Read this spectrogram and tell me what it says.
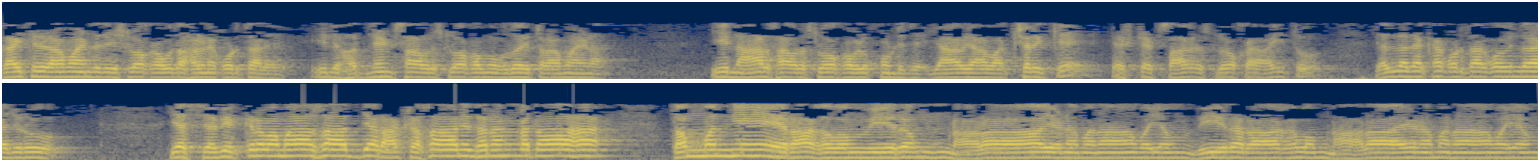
ಗಾಯತ್ರಿ ರಾಮಾಯಣದಲ್ಲಿ ಶ್ಲೋಕ ಉದಾಹರಣೆ ಕೊಡ್ತಾರೆ. ಇಲ್ಲಿ ಹದಿನೆಂಟು ಸಾವಿರ ಶ್ಲೋಕ ಮುಗಿದೋಯ್ತು ರಾಮಾಯಣ. ಈ ನಾಲ್ಕು ಸಾವಿರ ಶ್ಲೋಕ ಉಳ್ಕೊಂಡಿದೆ. ಯಾವ ಯಾವ ಅಕ್ಷರಕ್ಕೆ ಎಷ್ಟೆಷ್ಟು ಸಾವಿರ ಶ್ಲೋಕ ಆಯಿತು. ಎಲ್ಲ ಲೆಕ್ಕ ಕೊಡ್ತಾರೆ ಗೋವಿಂದರಾಜರು. ಯಸ್ಯ ವಿಕ್ರಮಮಾಸಾಧ್ಯ ರಾಕ್ಷಸಾ ನಿಧನಂಗತಾ ತಮ್ಮನ್ಯೇ ರಾಘವಂ ವೀರಂ ನಾರಾಯಣ ಮನಾಮಯಂ ವೀರ ರಾಘವಂ ನಾರಾಯಣ ಮನಾಮಯಂ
